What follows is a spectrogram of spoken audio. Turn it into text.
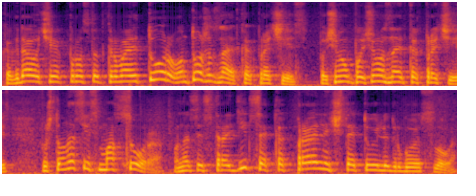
Когда у человека просто открывает Тору, он тоже знает, как прочесть. Почему, почему он знает, как прочесть? Потому что у нас есть массора, у нас есть традиция, как правильно читать то или другое слово.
